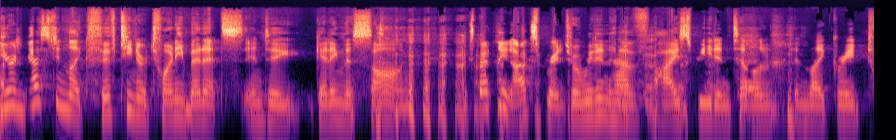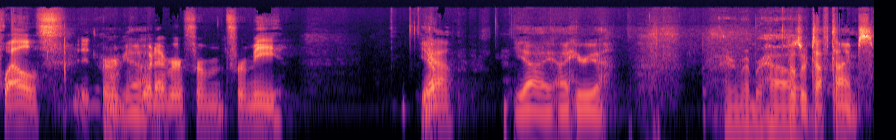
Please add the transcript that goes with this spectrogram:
you're investing like fifteen or twenty minutes into getting this song, especially in Uxbridge when we didn't have high speed until in, in like grade twelve or oh, yeah. whatever. For for me, yep. yeah, yeah, I, I hear you. I remember how those were tough times.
